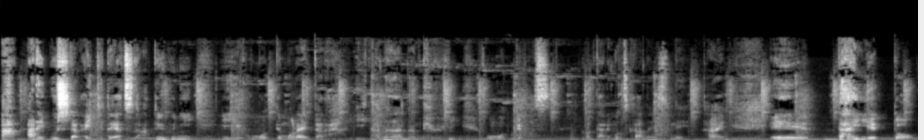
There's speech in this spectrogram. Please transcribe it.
あ、あれ、牛田が言ってたやつだというふうに思ってもらえたらいいかななんていうふうに思ってます。まあ、誰も使わないですね。はい。えー、ダイエット、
